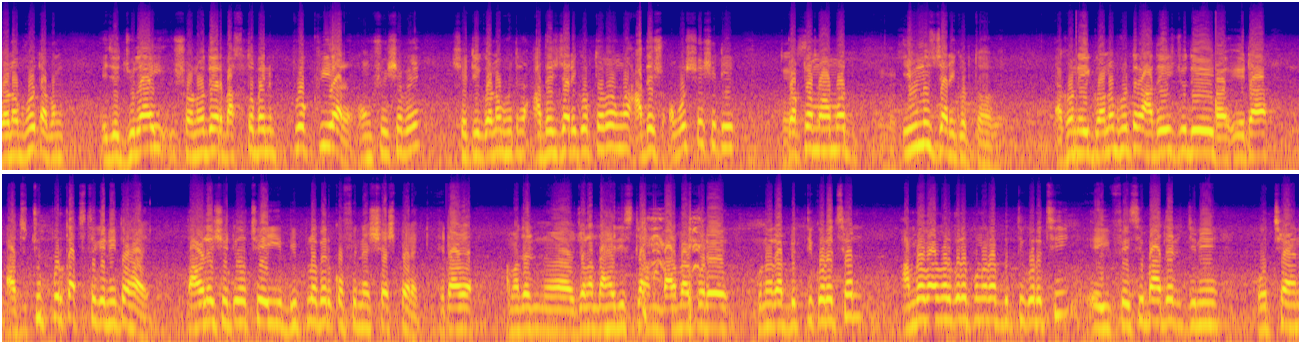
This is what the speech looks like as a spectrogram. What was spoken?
গণভোট এবং এই যে জুলাই সনদের বাস্তবায়ন প্রক্রিয়ার অংশ হিসেবে সেটি গণভোটের আদেশ জারি করতে হবে এবং আদেশ অবশ্যই সেটি ডক্টর মোহাম্মদ ইউনুস জারি করতে হবে। এখন এই গণভোটের আদেশ যদি এটা চুপ্পুর কাছ থেকে নিতে হয় তাহলে সেটি হচ্ছে এই বিপ্লবের কফিনের শেষ প্যারেড। এটা আমাদের জনাব নাহিদ ইসলাম বারবার করে পুনরাবৃত্তি করেছেন। আমরা বারবার করে পুনরাবৃত্তি করেছি। এই ফেসিবাদের যিনি হচ্ছেন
